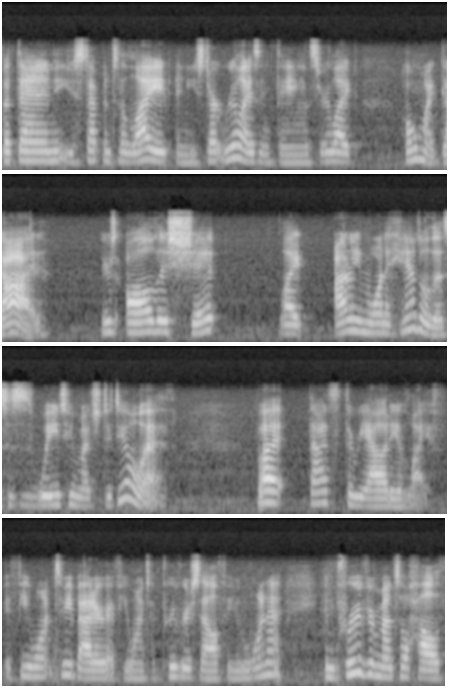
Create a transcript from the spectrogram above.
But then you step into the light and you start realizing things. You're like, "Oh my god. There's all this shit. Like I don't even want to handle this. This is way too much to deal with." But that's the reality of life. If you want to be better, if you want to improve yourself, if you want to improve your mental health,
